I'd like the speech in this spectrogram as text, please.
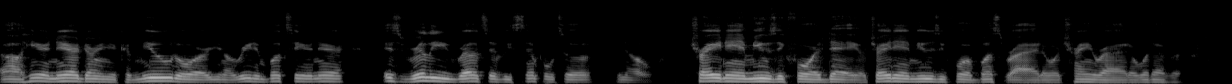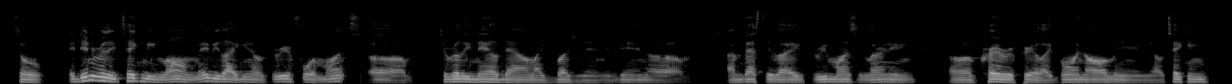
uh, here and there during your commute or you know reading books here and there. It's really relatively simple to you know trade in music for a day or trade in music for a bus ride or a train ride or whatever. So it didn't really take me long, maybe like you know three or four months um, to really nail down like budgeting, and then um, I invested like three months in learning uh, credit repair, like going all in, you know, taking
